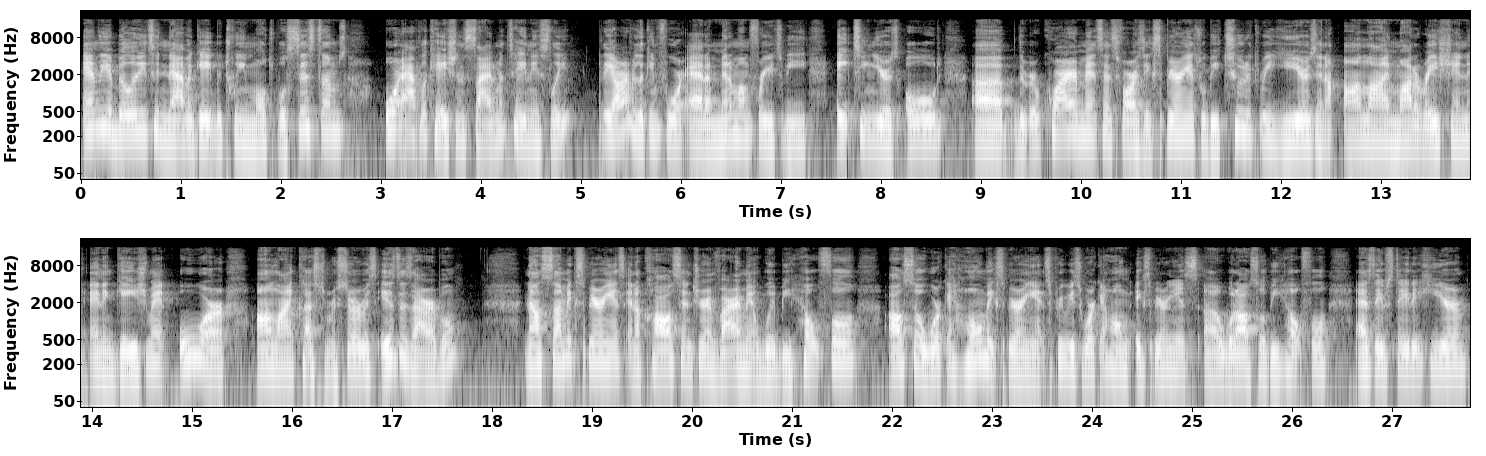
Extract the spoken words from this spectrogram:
and the ability to navigate between multiple systems or applications simultaneously. They are looking for at a minimum for you to be 18 years old. Uh, the requirements as far as experience will be two to three years in online moderation and engagement or online customer service is desirable. Now, some experience in a call center environment would be helpful. Also, work at home experience, previous work at home experience uh, would also be helpful, as they've stated here.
